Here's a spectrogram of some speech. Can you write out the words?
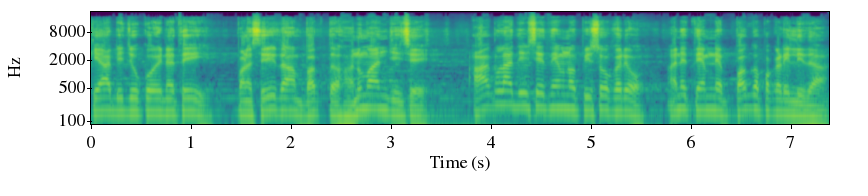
કે આ બીજું કોઈ નથી, પણ શ્રીરામ ભક્ત હનુમાનજી છે. આગલા દિવસે તેમનો પીછો કર્યો અને તેમને પગ પકડી લીધા.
